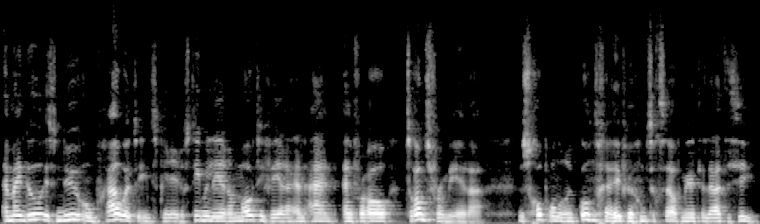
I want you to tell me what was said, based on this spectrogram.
En mijn doel is nu om vrouwen te inspireren, stimuleren, motiveren en, en, en vooral transformeren. Een schop onder hun kont geven om zichzelf meer te laten zien.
